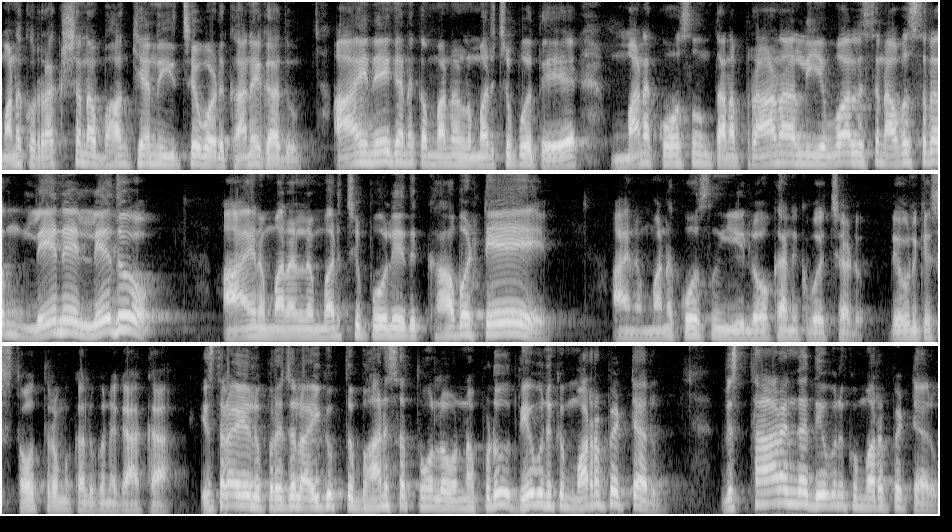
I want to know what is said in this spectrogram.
మనకు రక్షణ భాగ్యాన్ని ఇచ్చేవాడు కానే కాదు. ఆయనే గనక మనల్ని మర్చిపోతే మన కోసం తన ప్రాణాలని ఇవ్వాల్సిన అవసరం లేనే లేదు. ఆయన మనల్ని మర్చిపోలేదు కాబట్టే ఆయన మన కోసం ఈ లోకానికి వచ్చాడు. దేవునికి స్తోత్రం కలుగునగాక ఇస్రాయేలు ప్రజలు ఐగుప్తు బానిసత్వంలో ఉన్నప్పుడు దేవునికి మొర్రపెట్టారు. విస్తారంగా దేవునికి మొరపెట్టారు.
